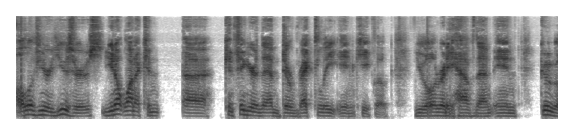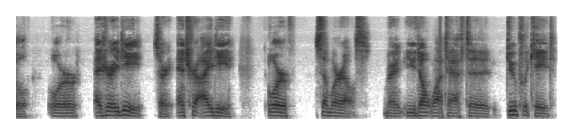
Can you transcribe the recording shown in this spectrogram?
all of your users, you don't want to con, uh, configure them directly in Keycloak? You already have them in Google or Azure AD, sorry, Entra ID, or somewhere else, right? You don't want to have to duplicate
